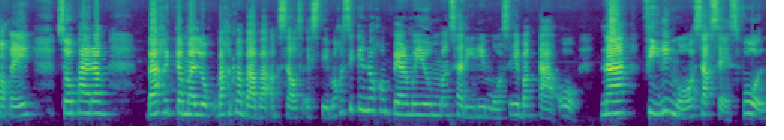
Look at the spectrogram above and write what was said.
Okay? So parang bakit ka malung bakit mababa ang self-esteem mo? Kasi kino-compare mo yung mga sarili mo sa ibang tao na feeling mo successful.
